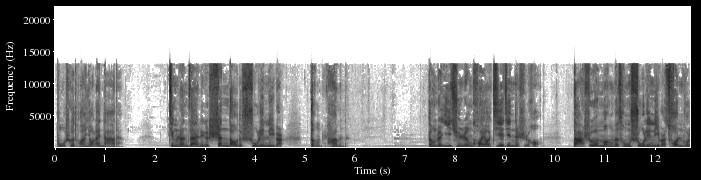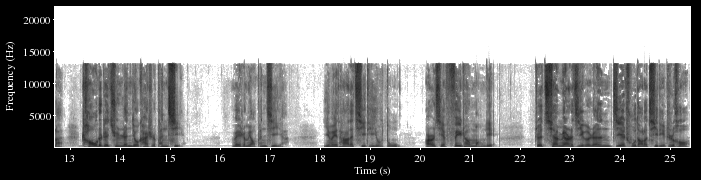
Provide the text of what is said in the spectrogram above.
捕蛇团要来拿他，竟然在这个山道的树林里边等着他们呢。等着一群人快要接近的时候，大蛇猛地从树林里边窜出来，朝着这群人就开始喷气。为什么要喷气呀？因为它的气体有毒，而且非常猛烈。这前面的几个人接触到了气体之后，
